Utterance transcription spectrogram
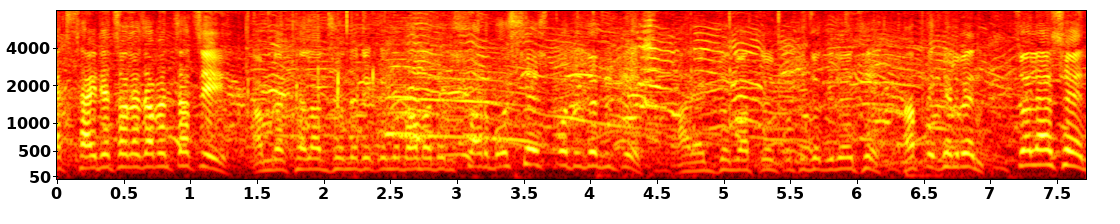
এক সাইডে চলে যাবেন চাচি। আমরা খেলার জন্য ডেকে নেব আমাদের সর্বশেষ প্রতিযোগীকে। আর একজন মাত্র প্রতিযোগী রয়েছে। আপনি খেলবেন চলে আসেন।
